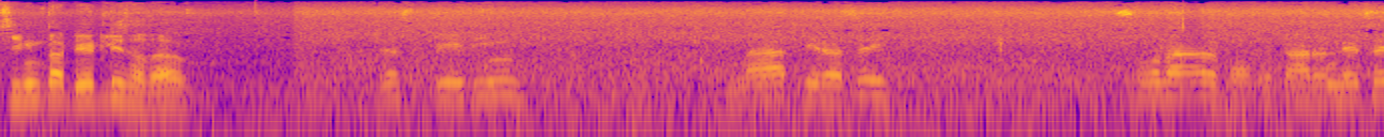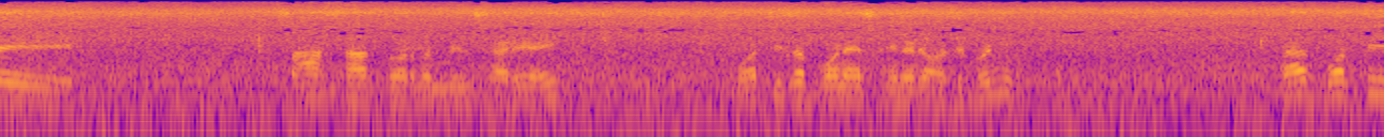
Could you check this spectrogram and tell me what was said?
सिङ त डेडली छ त हौ। जस्ट बेडिङ नातिर चाहिँ सोलर भएको कारणले चाहिँ साथ गर्न मिल्छ अरे है। बत्ती त बनाएको छैन अरे अझै पनि। सायद बत्ती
